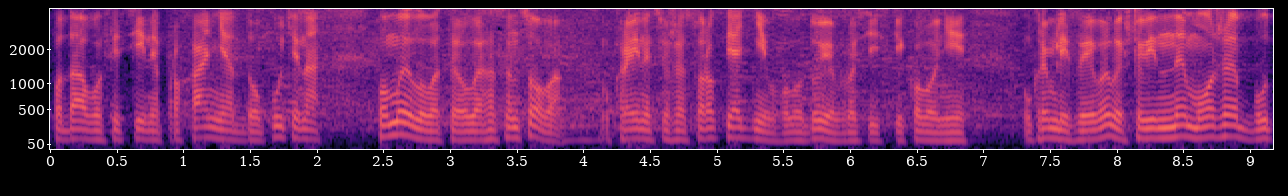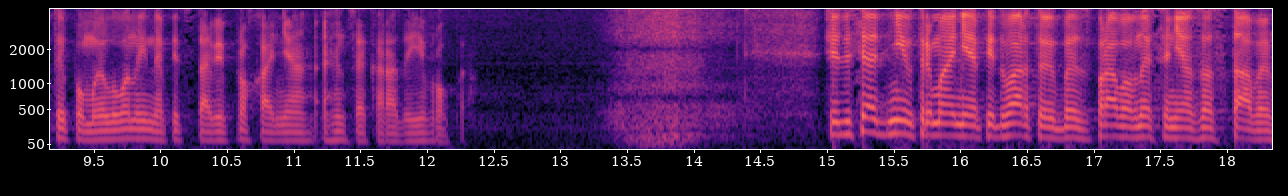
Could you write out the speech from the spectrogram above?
подав офіційне прохання до Путіна помилувати Олега Сенцова. Українець уже 45 днів голодує в російській колонії. У Кремлі заявили, що він не може бути помилуваний на підставі прохання генсека Ради Європи. 60 днів тримання під вартою без права внесення застави.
